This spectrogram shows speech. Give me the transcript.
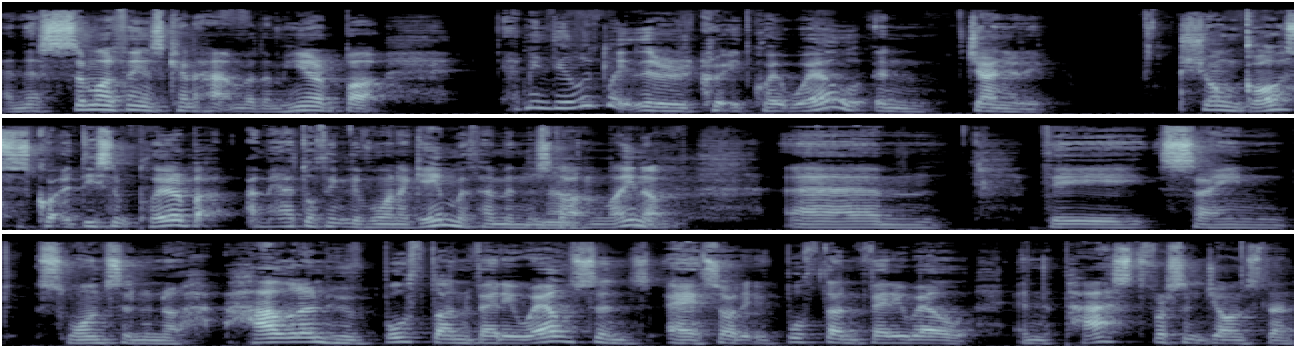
And there's similar things of happen with them here, but I mean, they look like they were recruited quite well in January. Sean Goss is quite a decent player, but I mean, I don't think they've won a game with him in the starting lineup. Um, they signed Swanson and Halloran, who've both done very well since. Uh, sorry, who've both done very well in the past for St Johnstone,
